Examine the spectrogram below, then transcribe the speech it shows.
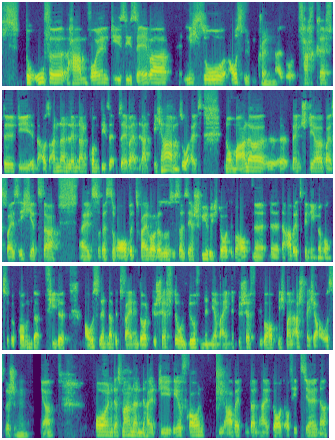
Berufe haben wollen, die sie selber nicht so ausüben können. Mhm. Also Fachkräfte, die in, aus anderen Ländern kommen, die sie selber im Land nicht haben. So als normaler äh, Mensch, der, weiß weiß ich, jetzt da als Restaurantbetreiber oder so, es ist es sehr schwierig, dort überhaupt eine, eine, eine Arbeitsgenehmigung zu bekommen. Da viele Ausländer betreiben dort Geschäfte und dürfen in ihrem eigenen Geschäft überhaupt nicht mal einen Aschbecher auswischen. Mhm. Ja. Und das machen dann halt die Ehefrauen, die arbeiten dann halt dort offiziell. Ne?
